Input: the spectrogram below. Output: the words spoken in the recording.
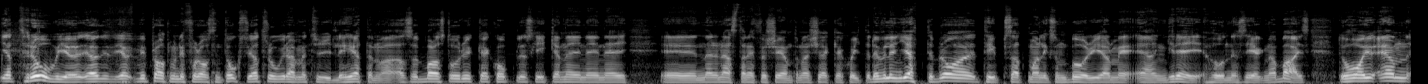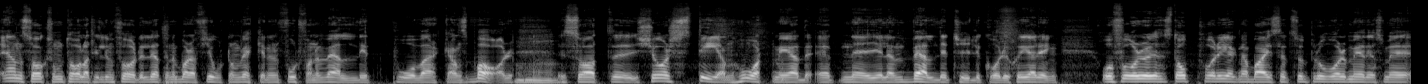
Jag tror ju, jag, jag, vi pratade om det i förra avsnittet också, jag tror ju det här med tydligheten. Va? Alltså bara stå och rycka i kopplet och skrika nej, nej, nej eh, när det nästan är för sent och när käka skiten. Det är väl en jättebra tips att man liksom börjar med en grej, hundens egna bajs. Du har ju en, en sak som talar till din fördel, att den är bara 14 veckor, den är fortfarande väldigt påverkansbar. Så att eh, kör stenhårt med ett nej eller en väldigt tydlig korrigering. Och får du stopp på det egna bajset så provar du med det som är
